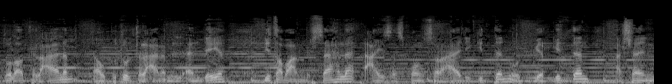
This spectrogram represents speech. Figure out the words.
بطولات العالم أو بطولة العالم للأندية دي طبعا مش سهلة. عايزة سبونسر عالي جدا وكبير جدا عشان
